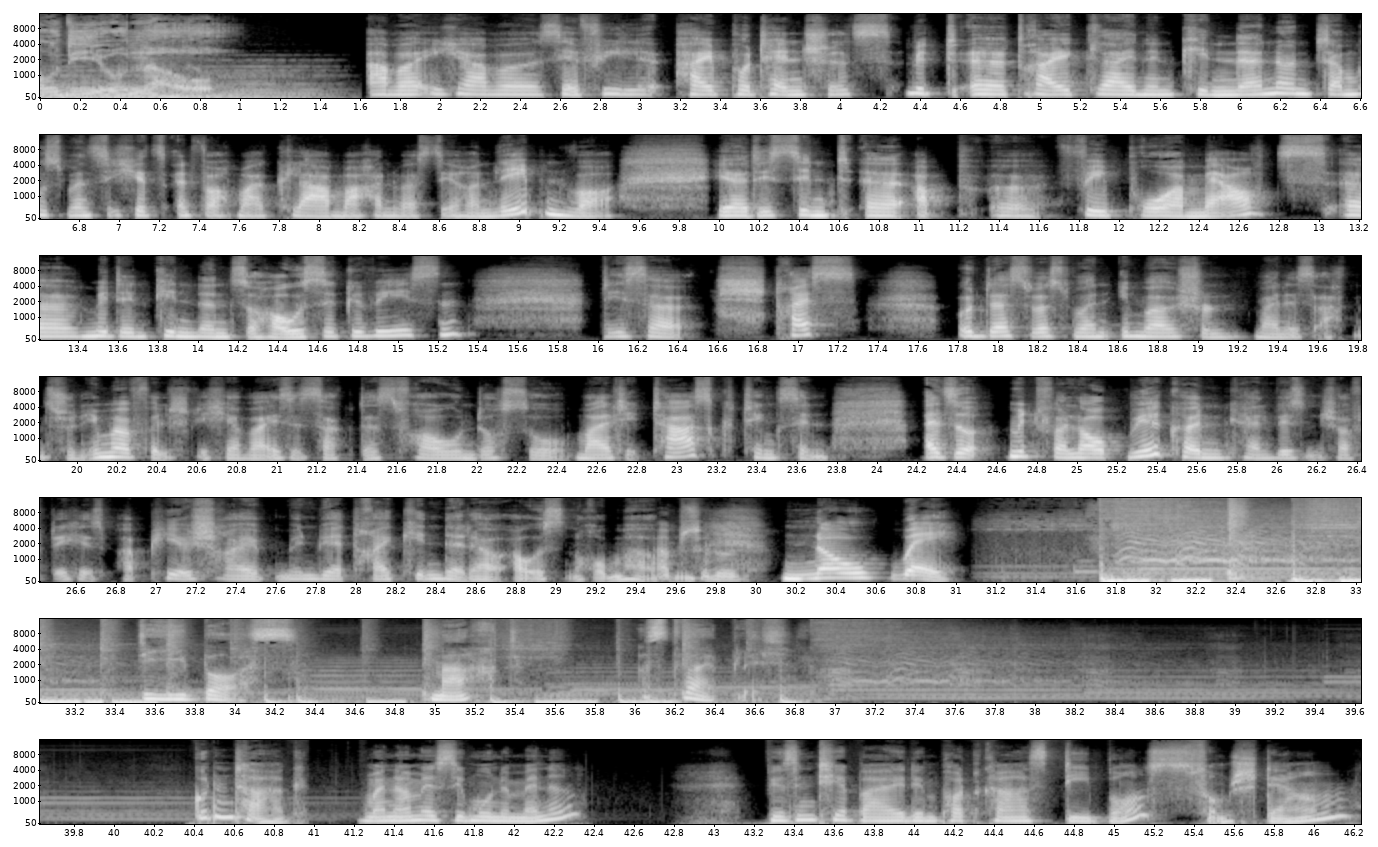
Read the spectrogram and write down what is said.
Audio Now. Aber ich habe sehr viele High Potentials mit äh, drei kleinen Kindern und da muss man sich jetzt einfach mal klar machen, was deren Leben war. Ja, die sind äh, ab äh, Februar, März äh, mit den Kindern zu Hause gewesen. Dieser Stress und das, was man immer schon, meines Erachtens schon immer fälschlicherweise sagt, dass Frauen doch so multitasking sind. Also mit Verlaub, wir können kein wissenschaftliches Papier schreiben, wenn wir drei Kinder da außen rum haben. Absolut. No way. Die Boss. Macht ist weiblich. Guten Tag, mein Name ist Simone Menne. Wir sind hier bei dem Podcast Die Boss vom Stern.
